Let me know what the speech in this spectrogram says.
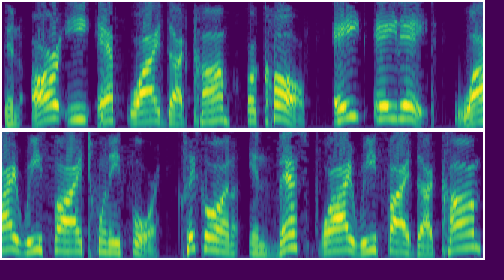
then R-E-F-Y.com, or call 888 Y Refy 24. Click on investyrefy.com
